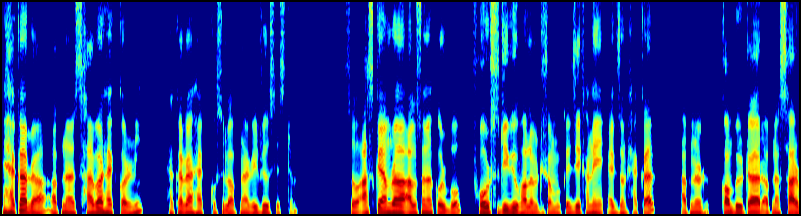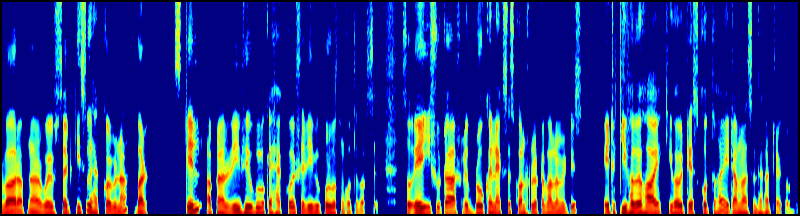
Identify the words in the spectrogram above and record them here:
হ্যাকাররা আপনার server hack করেনি। হ্যাকাররা hack করছিল আপনার রিভিউ সিস্টেম। সো আজকে আমরা আলোচনা করব ফোর্স রিভিউ ভালনারেবিলিটি সম্পর্কে যেখানে একজন হ্যাকার আপনার কম্পিউটার, আপনার সার্ভার, আপনার ওয়েবসাইট কিছু হ্যাক করবে না। বাট স্টিল আপনার রিভিউ গুলোকে হ্যাক করে সে রিভিউ পরিবর্তন করতে পারছে। সো এই ইস্যুটা আসলে ব্রোকেন অ্যাক্সেস কন্ট্রোল একটা ভালনারেবিলিটিস। এটা কীভাবে হয়, কীভাবে টেস্ট করতে হয় এটা আমরা আজকে দেখার ট্রাই করব।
